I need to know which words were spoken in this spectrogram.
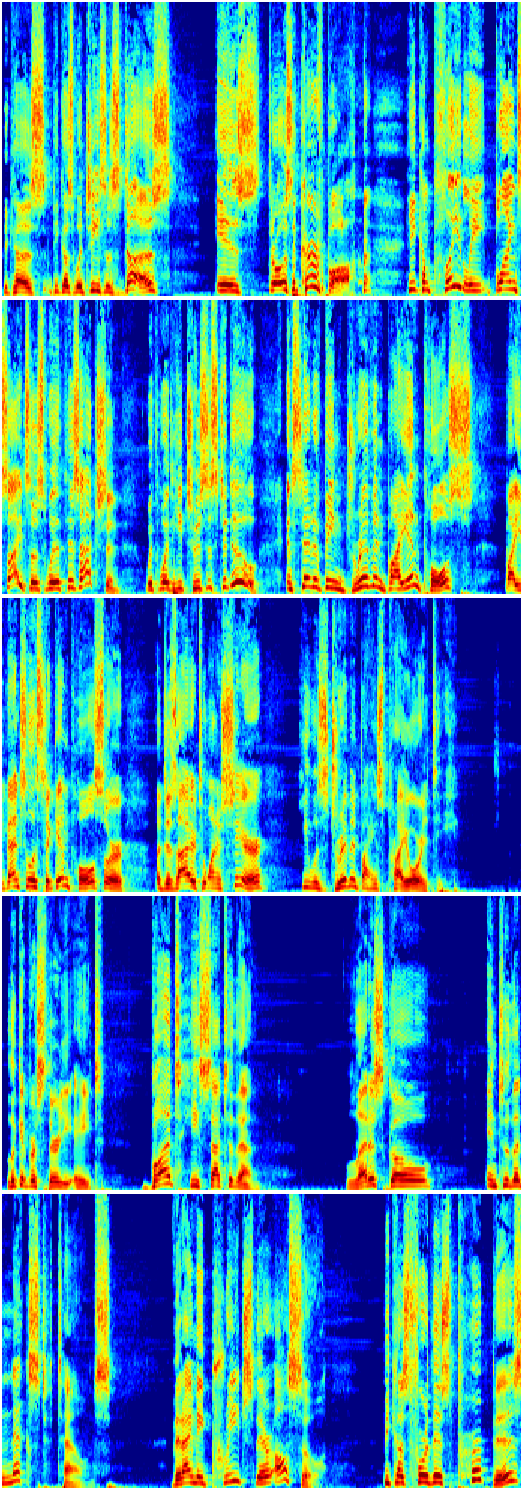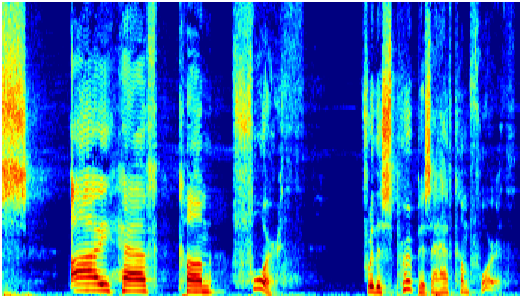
Because, because what Jesus does is throws a curveball. he completely blindsides us with his action, with what he chooses to do. Instead of being driven by impulse, by evangelistic impulse or a desire to want to share, he was driven by his priority. Look at verse 38. But he said to them, Let us go into the next towns, that I may preach there also, because for this purpose I have come forth. For this purpose I have come forth.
